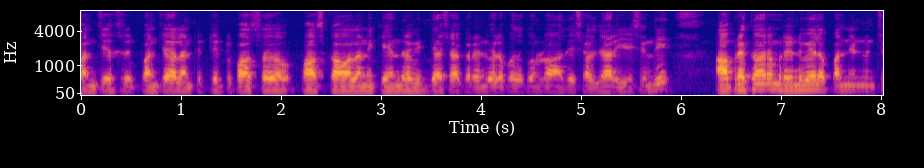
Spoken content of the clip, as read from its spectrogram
పనిచేసే పనిచేయాలంటే టెట్ పాస్ పాస్ కావాలని కేంద్ర విద్యాశాఖ రెండు వేల పదకొండులో ఆదేశాలు జారీ చేసింది. ఆ ప్రకారం రెండు వేల పన్నెండు నుంచి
